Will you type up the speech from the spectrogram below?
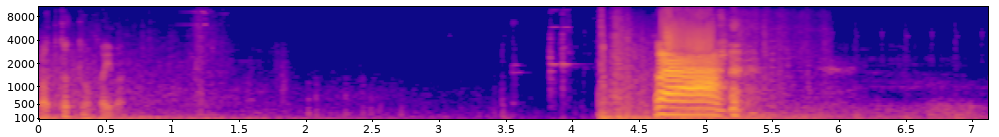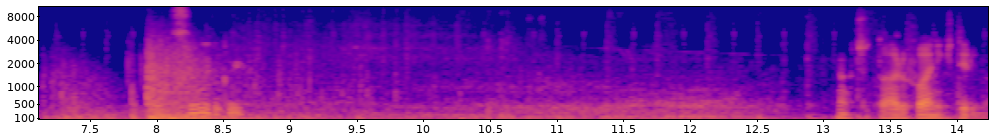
あったったのか、今。あーすごいとこいる。なんかちょっとアルファに来てるな。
